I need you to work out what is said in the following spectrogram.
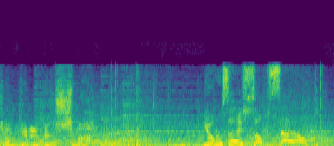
경기를 늦추지 마. 용서할 수 없어요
